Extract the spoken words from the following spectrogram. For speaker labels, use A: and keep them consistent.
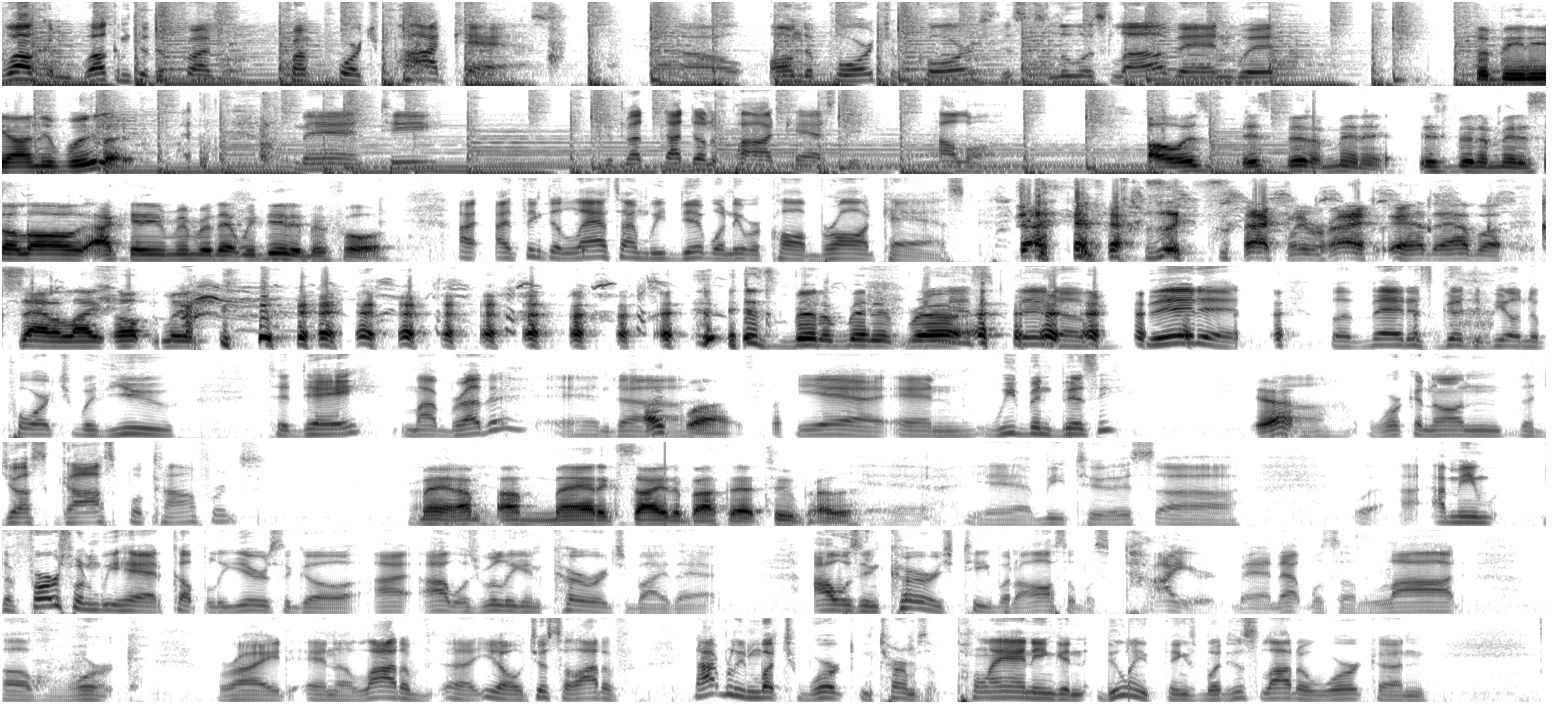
A: Welcome, welcome to the front front porch podcast. Uh, on the porch, of course. This is Louis Love, and with the
B: Thabiti Anyabwile.
A: man T. We've not, not done a podcast in how long?
B: Oh, it's it's been a minute. It's been a minute. So long I can't even remember that we did it before.
A: I, I think the last time we did one, they were called broadcast.
B: That's exactly right. We had to have a satellite uplink. it's been a minute, bro.
A: It's been a minute, but man, it's good to be on the porch with you today, my brother. And uh,
B: Likewise.
A: yeah, and we've been busy.
B: Yeah.
A: uh, working on the Just Gospel Conference.
B: Man, I'm I'm mad excited about that too, brother.
A: Yeah, yeah, me too. It's uh, I- mean, the first one we had a couple of years ago, I, I was really encouraged by that. I was encouraged, T, but I also was tired, man. That was a lot of work, right? And a lot of, uh, you know, just a lot of, not really much work in terms of planning and doing things, but just a lot of work on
